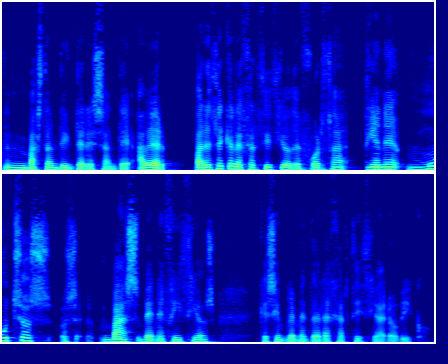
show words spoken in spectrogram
bastante interesante. A ver, parece que el ejercicio de fuerza tiene muchos más beneficios que simplemente el ejercicio aeróbico.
